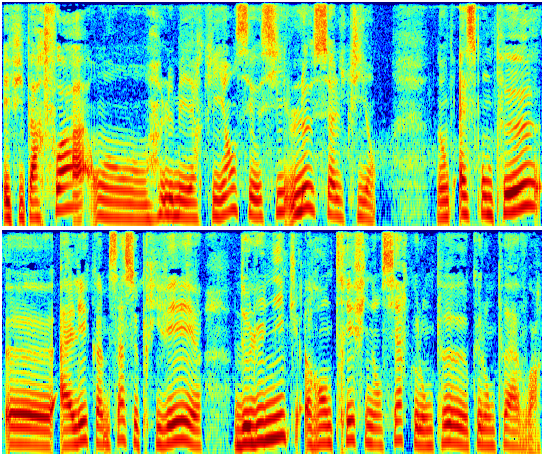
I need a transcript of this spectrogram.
Et puis parfois, le meilleur client, c'est aussi le seul client. Donc est-ce qu'on peut euh, aller comme ça se priver euh, de l'unique rentrée financière que l'on peut, peut avoir?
